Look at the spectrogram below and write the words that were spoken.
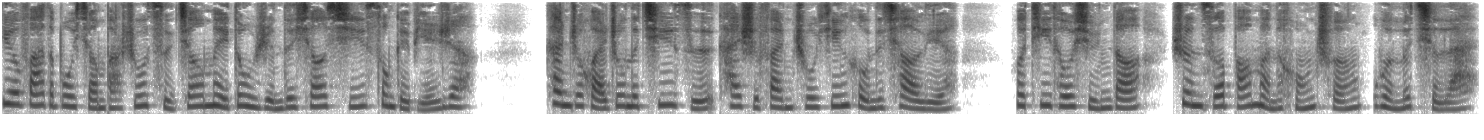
越发的不想把如此娇媚动人的娇妻送给别人。看着怀中的妻子开始泛出殷红的俏脸，我低头寻到润泽饱满的红唇，吻了起来。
